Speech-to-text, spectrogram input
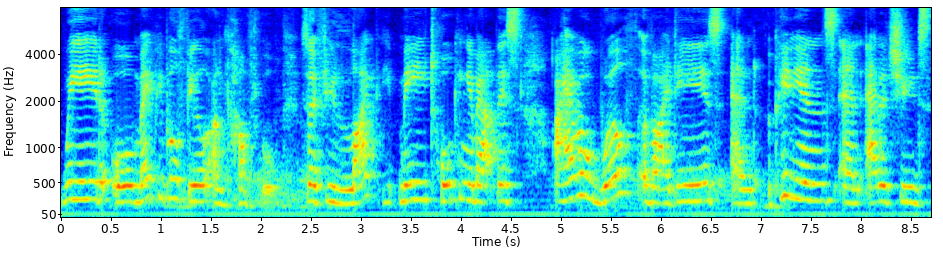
weird, or make people feel uncomfortable. So if you like me talking about this, I have a wealth of ideas and opinions and attitudes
